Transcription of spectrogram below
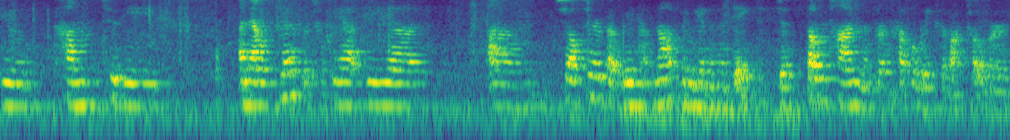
you come to the announcement, which will be at the uh, um, shelter, but we have not been given a date. Just sometime in the first couple of weeks of October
